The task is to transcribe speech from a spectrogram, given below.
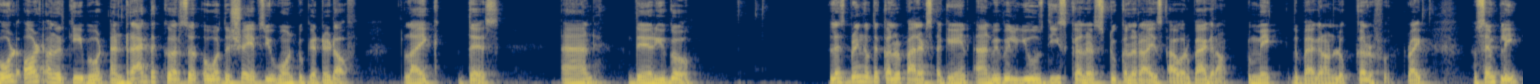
hold alt on your keyboard and drag the cursor over the shapes you want to get rid of like this and there you go Let's bring up the color palettes again and we will use these colors to colorize our background to make the background look colorful, right? So simply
